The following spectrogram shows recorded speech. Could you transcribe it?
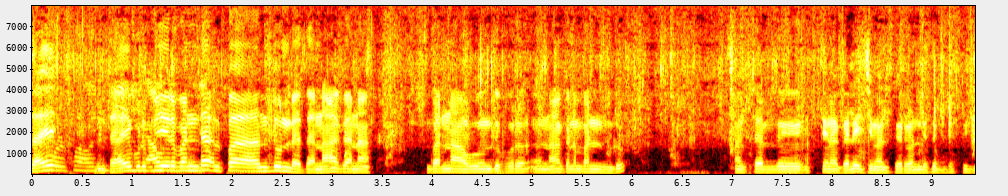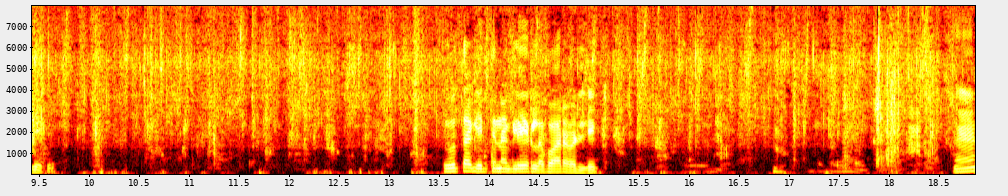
ದಾಯ್ ದಾಯ್ ಬಿಡ್ಬಿದ್ದೀರ ಪಂಡ ಅಲ್ಪ ಅಂದುಂಡದ ನಾಗನ ಬನ್ನ ಒಂದು ಪುರ, ನಾಗನ ಬಂಡು ಅಂಚಲ್ಲಿ ಇತ್ತಿನ ಗಲೀಜಿ ಮಲ್ಪೇರು ಒಂದಿದ್ದು ಬಿಡ್ಬಿದ್ದೀರಿ ತೂತಾಗಿ ಇತ್ತಿನ ಗ್ಲೀರ್ಲ ಪಾರವಲ್ಲಿ ಹಾಂ?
